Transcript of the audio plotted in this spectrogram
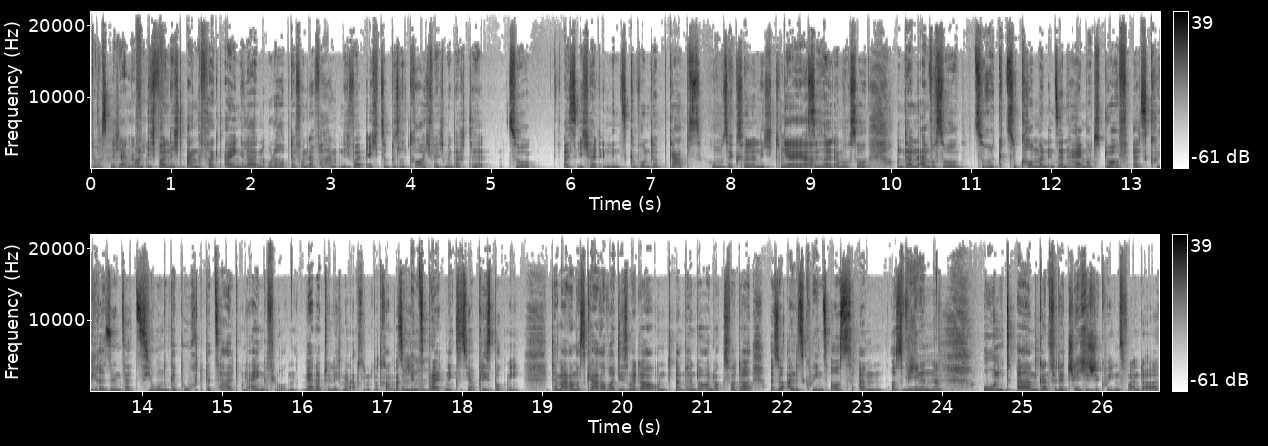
Du warst nicht angefragt. Und ich war nicht angefragt, eingeladen oder habe davon erfahren. Und ich war echt so ein bisschen traurig, weil ich mir dachte, so, als ich halt in Linz gewohnt habe, gab es Homosexuelle nicht. Ja, ja. Das ist halt einfach so. Und dann einfach so zurückzukommen in sein Heimatdorf als queere Sensation, gebucht, bezahlt und eingeflogen, wäre natürlich mein absoluter Traum. Also Mhm. Linz Pride nächstes Jahr, please book me. Tamara Mascara war diesmal da und ähm, Pandora Nox war da. Also alles Queens aus, ähm, aus Wien. Wien, ne? Und ähm, ganz viele tschechische Queens waren da,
